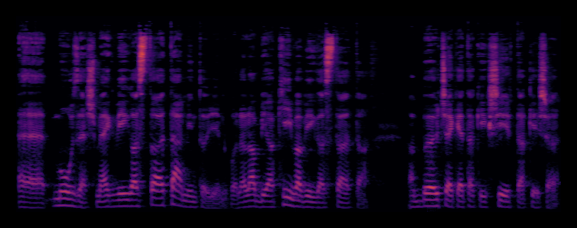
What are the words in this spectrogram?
ö, Mózes megvigasztalta, mint hogy amikor a rabja Kiva vigasztalta a bölcseket, akik sírtak, és a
